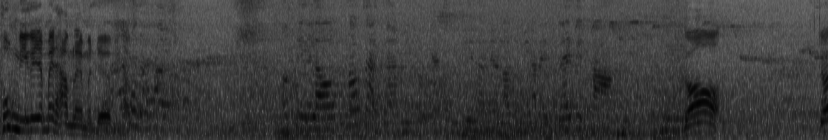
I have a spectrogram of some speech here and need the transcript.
พรุ่งนี้ก็ยังไม่ทำอะไรเหมือนเดิมครับ โอเคแล้วนอกจากจะมีผลงานซีรีส์แล้วเนี่ยเราจะมีอะไรได้ติดตามก็ก็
